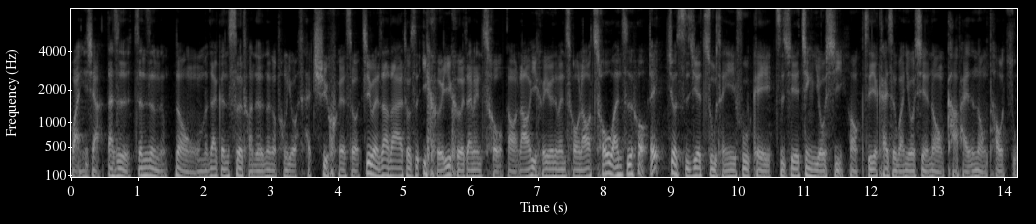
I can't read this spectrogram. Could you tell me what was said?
玩一下，但是真正的那种我们在跟社团的那个朋友在聚会的时候，基本上大家都是一盒一盒在那边抽哦，然后一盒一盒在那边抽，然后抽完之后，哎，就直接组成一副可以直接进游戏哦，直接开始玩游戏的那种卡牌的那种套组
